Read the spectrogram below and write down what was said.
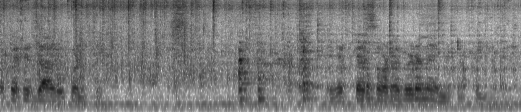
आता हे पडते. त्याच्यात काय सोडा बिडा नाही मी टाकलं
